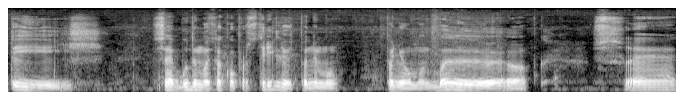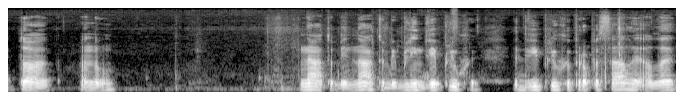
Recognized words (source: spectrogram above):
Тиш. Все, будемо тако прострілювати по ньому. По ньому. Беп. Все так. А ну. На тобі, на тобі, блін, дві плюхи. Дві плюхи прописали, але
